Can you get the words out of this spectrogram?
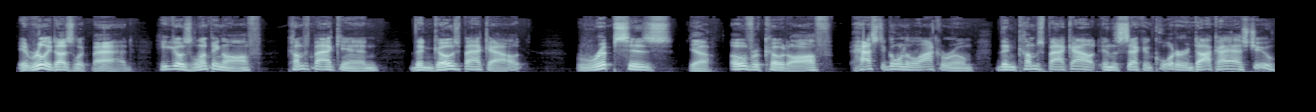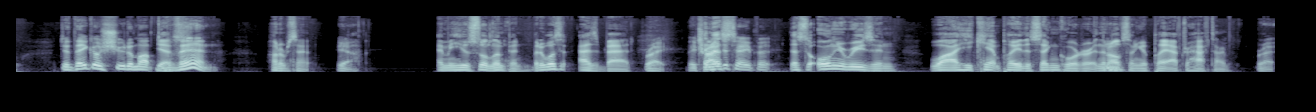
It really does look bad. He goes limping off, comes back in, then goes back out, rips his Yeah. overcoat off, has to go into the locker room, then comes back out in the second quarter. And Doc, I asked you, did they go shoot him up Yes. then? 100%. Yeah, I mean, he was still limping, but it wasn't as bad. right. They tried to tape it. That's the only reason why he can't play the second quarter and then all of a mm. sudden he can play after halftime. Right,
